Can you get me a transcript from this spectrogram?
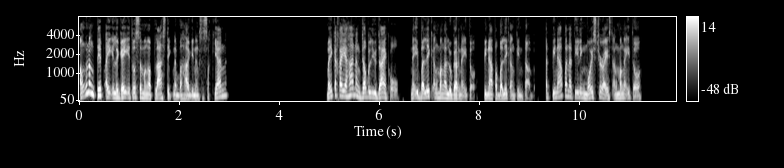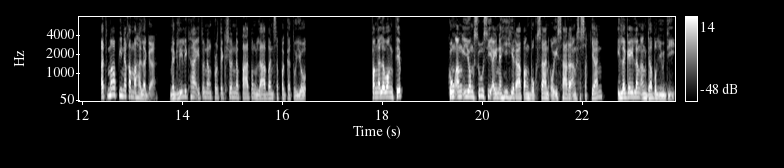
Ang unang tip ay ilagay ito sa mga plastic na bahagi ng sasakyan. May kakayahan ang W-Dicol na ibalik ang mga lugar na ito, pinapabalik ang kintab, at pinapanatiling moisturized ang mga ito. At mga pinakamahalaga, naglilikha ito ng proteksyon na patong laban sa pagkatuyo. Pangalawang tip, kung ang iyong susi ay nahihirapang buksan o isara ang sasakyan, ilagay lang ang WD.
